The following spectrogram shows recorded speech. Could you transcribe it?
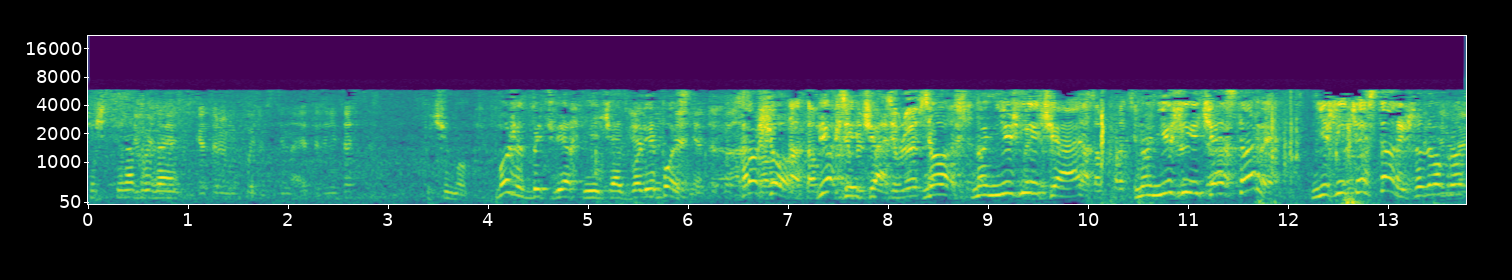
Значит, стена другая. В которой мы ходим, стена, это же не та стена. Почему? Может быть верхняя часть более поздняя. Хорошо, верхняя часть, но, но нижняя часть, но нижняя часть старая. Нижняя часть старая, что за вопрос?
